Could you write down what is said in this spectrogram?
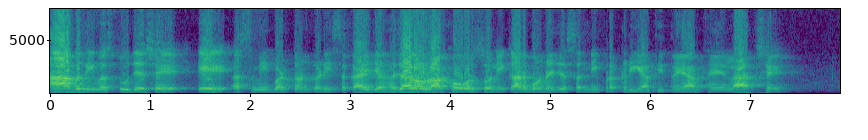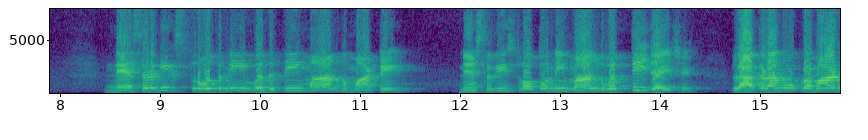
આ બધી વસ્તુ જે છે, એ અશ્મિ બળતણ ગણી શકાય, જે હજારો લાખો વર્ષોની કાર્બોનાઇઝેશનની પ્રક્રિયાથી તૈયાર થયેલા છે. નૈસર્ગિક સ્ત્રોતની વધતી માંગ માટે, નૈસર્ગિક સ્ત્રોતોની માંગ વધતી જાય છે. લાકડાનું પ્રમાણ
